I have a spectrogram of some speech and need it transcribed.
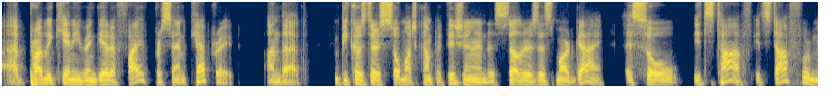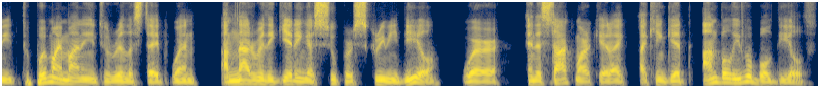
I probably can't even get a five percent cap rate on that because there's so much competition, and the seller is a smart guy. So it's tough. It's tough for me to put my money into real estate when I'm not really getting a super screamy deal. Where in the stock market, I, I can get unbelievable deals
